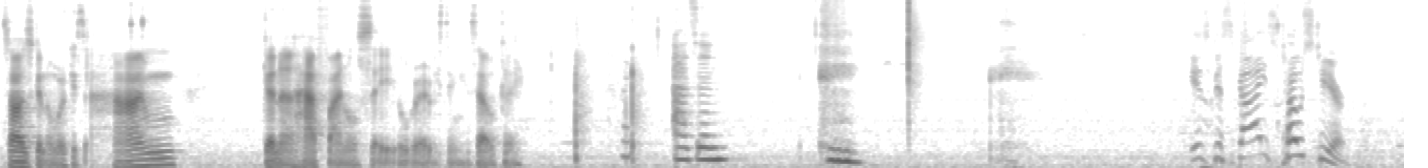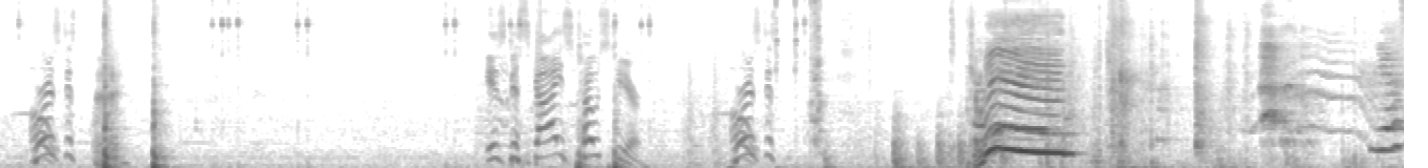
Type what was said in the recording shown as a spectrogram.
so how it's gonna work is I'm gonna have final say over everything. Is that okay? As in. Is disguised toast here? Oh. Where's dis- All right. is disguised toast here? Where's oh. dis- Come in. Yes,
